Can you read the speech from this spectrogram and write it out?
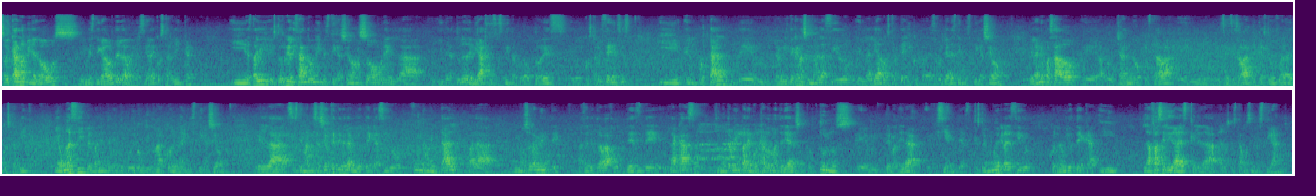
Soy Carlos Villalobos, investigador de la Universidad de Costa Rica y estoy, realizando una investigación sobre la literatura de viajes escrita por autores eh, costarricenses y el portal de la Biblioteca Nacional ha sido el aliado estratégico para desarrollar esta investigación. El año pasado, eh, aprovechando que estaba en licencia sabática, estuve fuera de Costa Rica y aún así permanentemente continuar con la investigación. Eh, la sistematización que tiene la biblioteca ha sido fundamental para no solamente hacer el trabajo desde la casa, sino también para encontrar los materiales oportunos eh, de manera eficiente. Así que estoy muy agradecido con la biblioteca y las facilidades que le da a los que estamos investigando.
